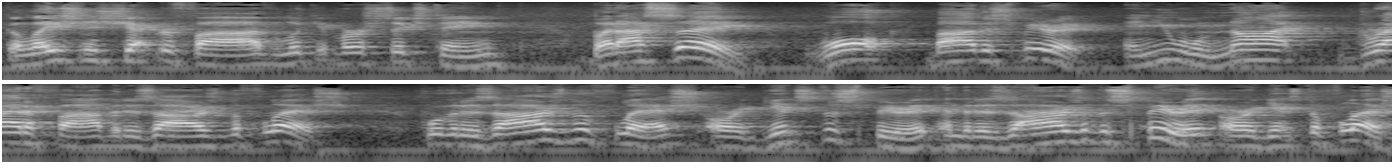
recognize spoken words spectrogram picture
Galatians chapter 5, look at verse 16. But I say, walk by the Spirit, and you will not gratify the desires of the flesh. For the desires of the flesh are against the Spirit, and the desires of the Spirit are against the flesh.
